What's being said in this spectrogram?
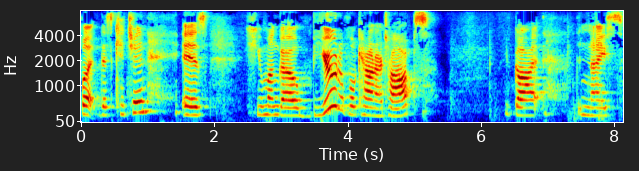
But this kitchen is humongo, beautiful countertops. You've got the nice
